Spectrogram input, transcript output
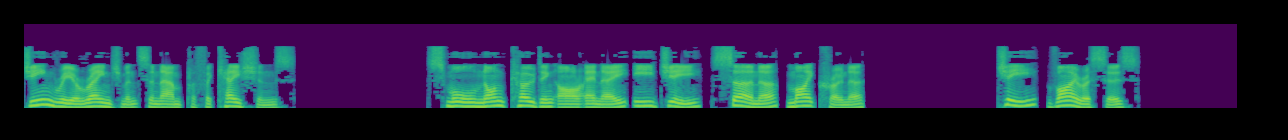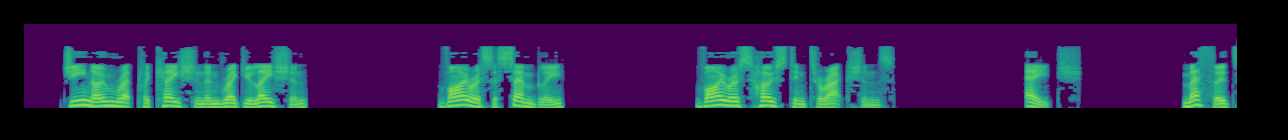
Gene rearrangements and amplifications. Small non-coding RNA e.g., siRNA, microRNA G. Viruses. Genome replication and regulation. Virus assembly Virus-host interactions. H. Methods.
